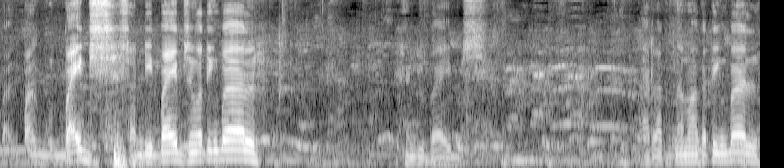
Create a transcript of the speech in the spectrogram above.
Pag, pag good vibes, Sunday vibes mga katingbal. Sunday vibes. Arat na mga katingbal.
